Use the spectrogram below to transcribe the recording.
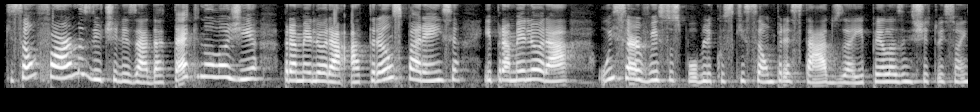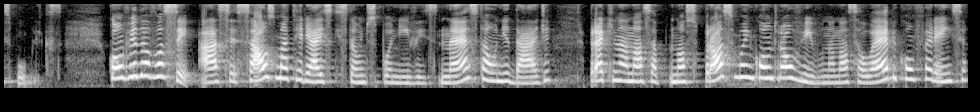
que são formas de utilizar da tecnologia para melhorar a transparência e para melhorar os serviços públicos que são prestados aí pelas instituições públicas. Convido você a acessar os materiais que estão disponíveis nesta unidade para que no nosso próximo encontro ao vivo, na nossa webconferência,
